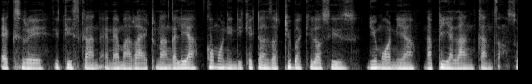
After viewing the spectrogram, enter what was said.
x-ray ct scan and mri tunaangalia common indicators za tuberculosis pneumonia na pia lung cancer. So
